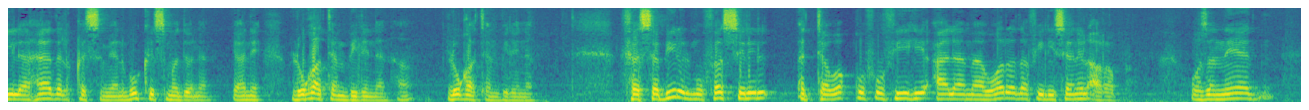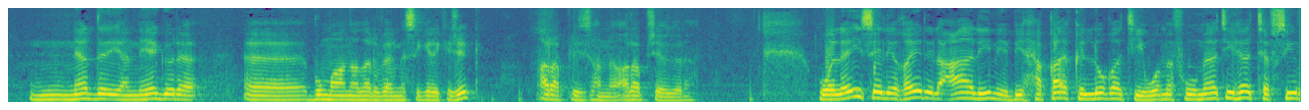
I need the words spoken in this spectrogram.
إلى هذا القسم yani bu kısma dönen yani lugaten bilinen ha lugaten bilinen فسبيل المفسر التوقف فيه على ما ورد في لسان العرب o zaman neye nerede yani neye göre e, bu manaları vermesi gerekecek? Arap lisanı, Arapçaya göre. وَلَيْسَ لِغَيْرِ الْعَالِمِ بِحَقَائِقِ اللُّغَةِ وَمَفْهُومَاتِهَا تَفْسِيرُ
